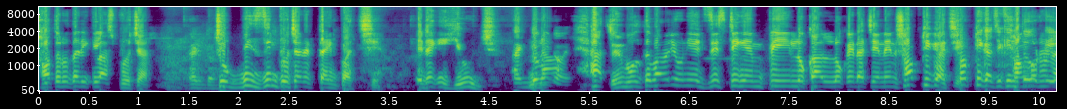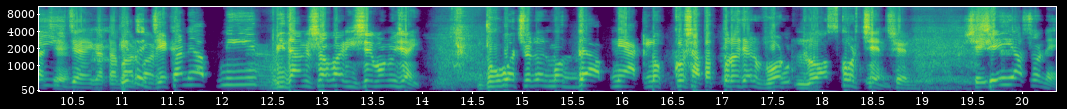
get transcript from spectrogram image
সতেরো তারিখ ক্লাস প্রচার। চব্বিশ দিন প্রচারের টাইম পাচ্ছে। এটা কি হিউজ একদম হ্যাঁ তুমি বলতে পারো যে উনি এক্সিস্টিং এমপি লোকাল লোকেরা চেনেন সব ঠিক আছে। সব ঠিক আছে কিন্তু এই জায়গাটা কিন্তু যেখানে আপনি বিধানসভার হিসেব অনুযায়ী দু বছরের মধ্যে আপনি এক লক্ষ সাতাত্তর হাজার ভোট লস করছেন সেই সেই আসনে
